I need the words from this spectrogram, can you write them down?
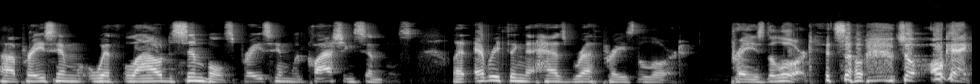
Uh, praise him with loud cymbals. Praise him with clashing cymbals. Let everything that has breath praise the Lord. Praise the Lord. so, so okay.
